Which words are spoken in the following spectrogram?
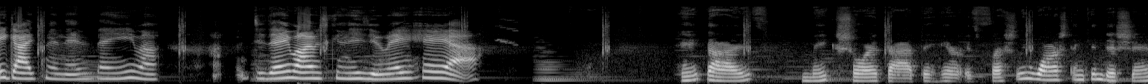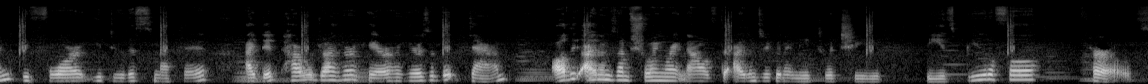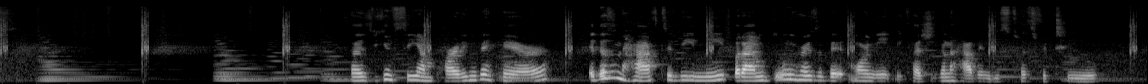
Hey guys, my name is Naima. Uh, today mom's gonna do my hair. Hey guys, make sure that the hair is freshly washed and conditioned before you do this method. I did towel dry her hair. Her hair is a bit damp. All the items I'm showing right now is the items you're going to need to achieve these beautiful curls. So as you can see, I'm parting the hair. It doesn't have to be neat, but I'm doing hers a bit more neat because she's going to have in these twists for two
